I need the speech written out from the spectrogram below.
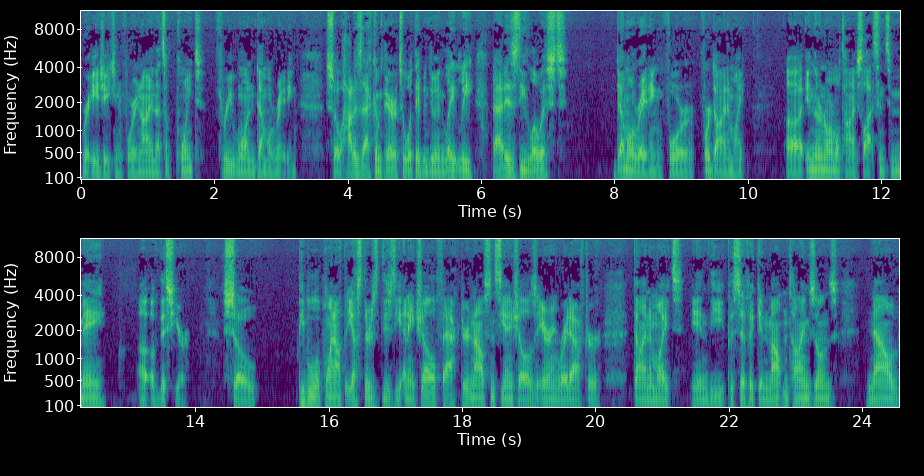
were age 18 to 49. That's a 0.31 demo rating. So, how does that compare to what they've been doing lately? That is the lowest demo rating for for Dynamite uh, in their normal time slot since May uh, of this year. So, people will point out that yes, there's there's the NHL factor now since the NHL is airing right after Dynamite in the Pacific and Mountain time zones. Now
